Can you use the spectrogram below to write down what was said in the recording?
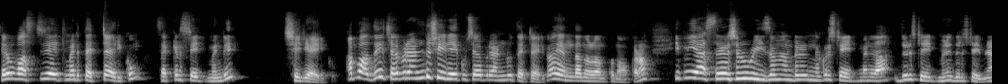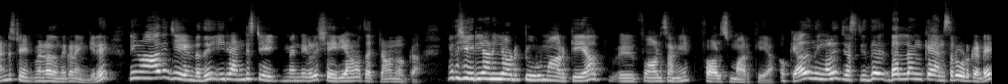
ചിലപ്പോൾ ഫസ്റ്റ് സ്റ്റേറ്റ്മെന്റ് തെറ്റായിരിക്കും സെക്കൻഡ് സ്റ്റേറ്റ്മെന്റ് ശരിയായിരിക്കും. അപ്പോൾ അത് ചിലപ്പോൾ രണ്ടും ശരിയായിരിക്കും ചിലപ്പോൾ രണ്ടും തെറ്റായിരിക്കും. അത് എന്താണെന്നുള്ളത് നമുക്ക് നോക്കണം. ഇപ്പോൾ ഈ അസേഷൻ റീസൺ പറഞ്ഞിട്ട് നിങ്ങൾക്ക് ഒരു സ്റ്റേറ്റ്മെന്റ് ഇതാ. ഇതൊരു സ്റ്റേറ്റ്മെന്റ് ഇതൊരു സ്റ്റേറ്റ്മെന്റ് രണ്ട് സ്റ്റേറ്റ്മെന്റ് തന്നിക്കണമെങ്കിൽ നിങ്ങൾ ആദ്യം ചെയ്യേണ്ടത് ഈ രണ്ട് സ്റ്റേറ്റ്മെന്റുകൾ ശരിയാണോ തെറ്റാണോ നോക്കുക. ഇത് ശരിയാണെങ്കിൽ അവിടെ ടൂർ മാർക്ക് ചെയ്യുക ഫോൾസ് ആണെങ്കിൽ ഫോൾസ് മാർക്ക് ചെയ്യുക. ഓക്കെ അത് നിങ്ങൾ ജസ്റ്റ് ഇത് ഇതെല്ലാം നിങ്ങൾക്ക് ആൻസർ കൊടുക്കണ്ടേ.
